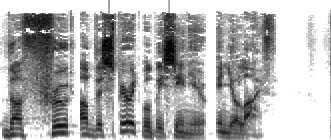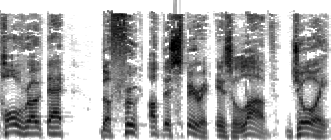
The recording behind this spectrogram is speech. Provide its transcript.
the fruit of the Spirit will be seen you in your life. Paul wrote that the fruit of the Spirit is love, joy,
